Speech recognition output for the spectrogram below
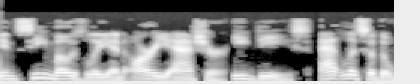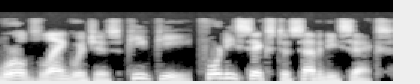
In C. Mosley and R. E. Asher, eds., Atlas of the World's Languages, pp. 46-76.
